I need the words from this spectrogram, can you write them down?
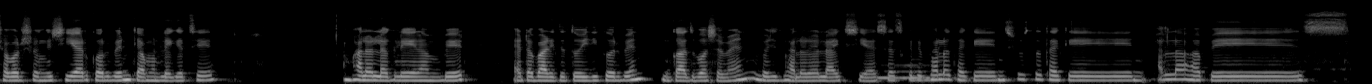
সবার সঙ্গে শেয়ার করবেন কেমন লেগেছে। ভালো লাগলে এরম বেড এটা বাড়িতে তৈরি করবেন, গাছ বসাবেন যদি ভালো লাগে লাইক শেয়ার সাবস্ক্রাইব ভালো থাকেন, সুস্থ থাকেন। আল্লাহ হাফেজ।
